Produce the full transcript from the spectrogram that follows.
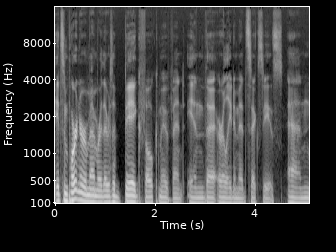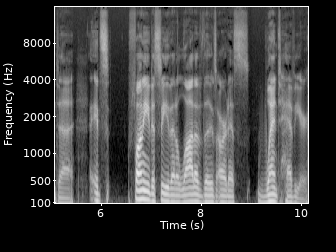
it's important to remember there was a big folk movement in the early to mid '60s, and uh, it's funny to see that a lot of those artists went heavier.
